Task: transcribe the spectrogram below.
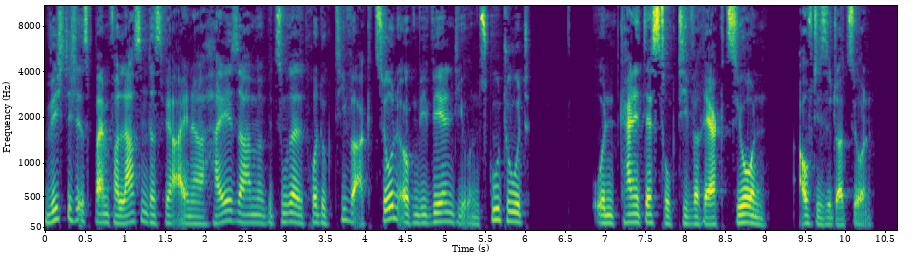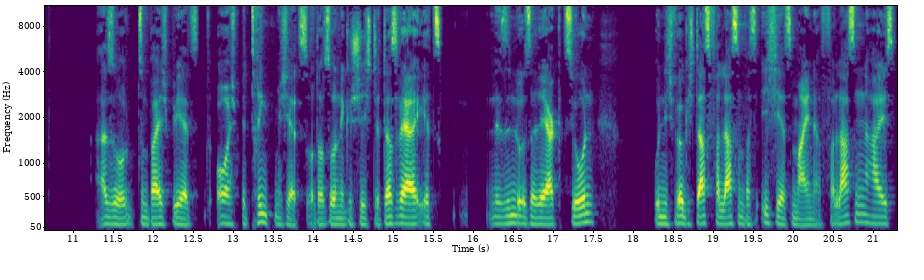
Wichtig ist beim Verlassen, dass wir eine heilsame bzw. produktive Aktion irgendwie wählen, die uns gut tut und keine destruktive Reaktion auf die Situation. Also zum Beispiel jetzt, oh, ich betrink mich jetzt oder so eine Geschichte. Das wäre jetzt eine sinnlose Reaktion und nicht wirklich das verlassen, was ich jetzt meine. Verlassen heißt,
